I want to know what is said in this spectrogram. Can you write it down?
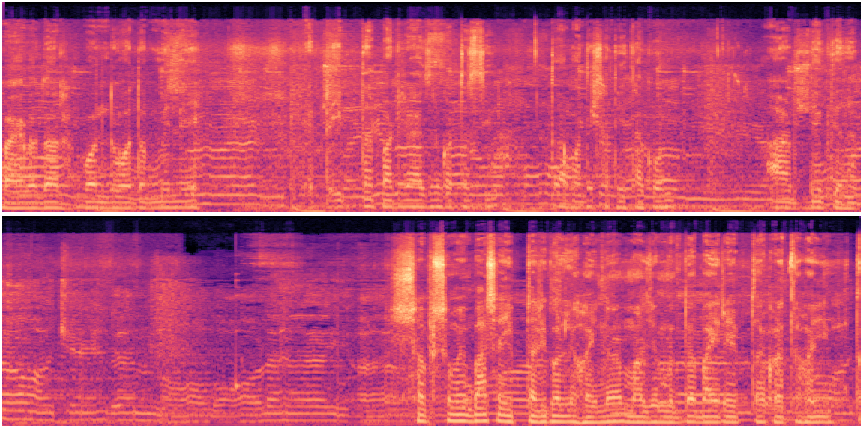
ভাই বাদার বন্ধু বান্ধব মিলে একটা ইফতার পার্টির আয়োজন করতেছি। তো আমাদের সাথেই থাকুন আর দেখতে থাকুন। সব সময় বাসায় ইফতারি করলে হয় না, মাঝে মধ্যে বাইরে ইফতার করতে হয়। তো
